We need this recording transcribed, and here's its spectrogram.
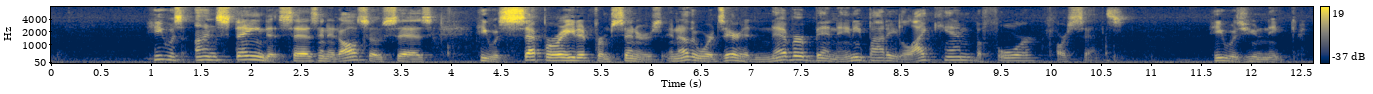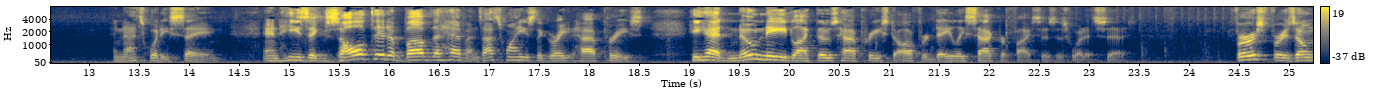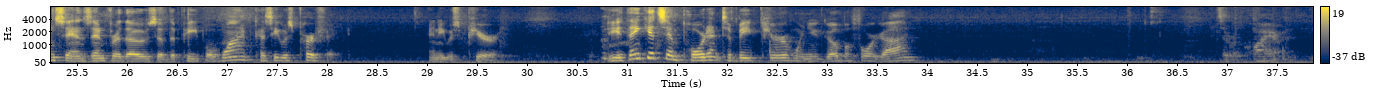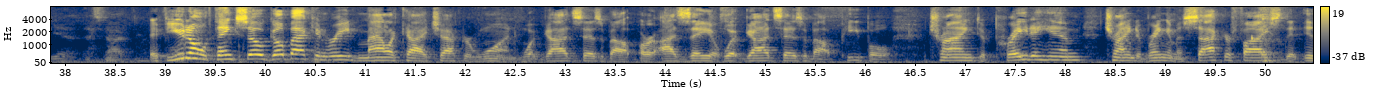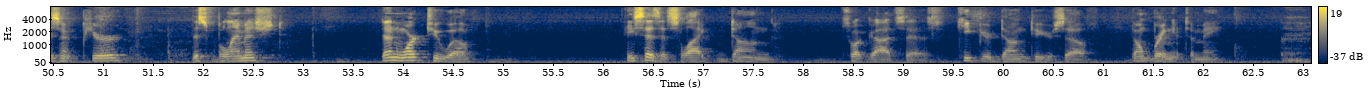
He was unstained, it says, and it also says he was separated from sinners. In other words, there had never been anybody like him before or since. He was unique. And that's what he's saying. And he's exalted above the heavens. That's why he's the great high priest. He had no need, like those high priests, to offer daily sacrifices, is what it says. First for his own sins, then for those of the people. Why? Because he was perfect and he was pure. Do you think it's important to be pure when you go before God? It's a requirement. Yeah. It's not. If you don't think so, go back and read Malachi chapter 1, what God says about, or Isaiah, what God says about people trying to pray to Him, trying to bring Him a sacrifice that isn't pure, this blemished. Doesn't work too well. He says it's like dung. That's what God says. Keep your dung to yourself. Don't bring it to me.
